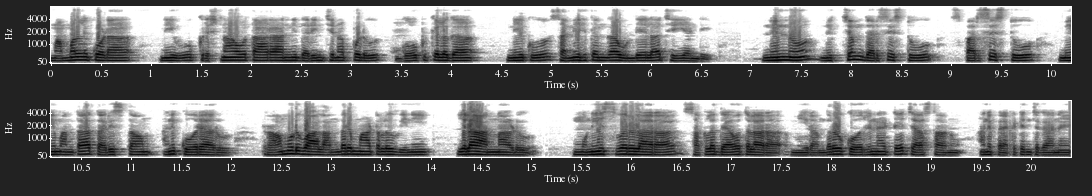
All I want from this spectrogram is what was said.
మమ్మల్ని కూడా నీవు కృష్ణావతారాన్ని ధరించినప్పుడు గోపికలుగా నీకు సన్నిహితంగా ఉండేలా చేయండి. నిన్ను నిత్యం దర్శిస్తూ స్పర్శిస్తూ మేమంతా తరిస్తాం అని కోరారు. రాముడు వాళ్ళందరి మాటలు విని ఇలా అన్నాడు మునీశ్వరులారా సకల దేవతలారా మీరందరూ కోరినట్టే చేస్తాను అని ప్రకటించగానే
